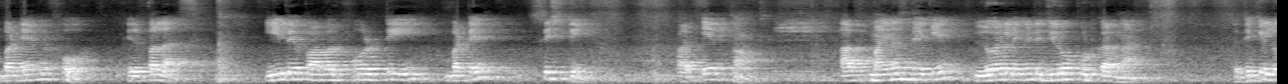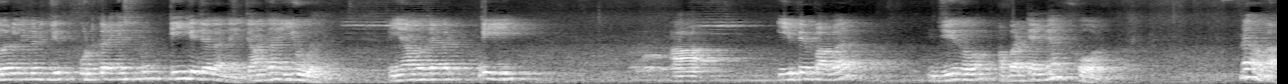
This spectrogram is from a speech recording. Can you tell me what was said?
बटे में फोर फिर प्लस ई e पे पावर फोर टी बटे सिक्सटीन और एक काम, अब माइनस देके लोअर लिमिट ज़ीरो पुट करना है। तो देखिए लोअर लिमिट पुट करेंगे स्टूडेंट टी की जगह नहीं, जहाँ जहाँ यू है। तो यहाँ हो जाएगा टी ई पे पावर ज़ीरो बटे में फोर नहीं होगा?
